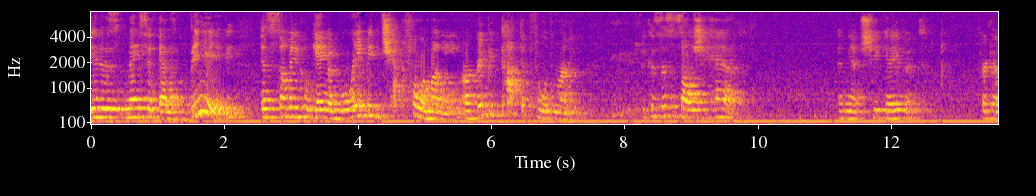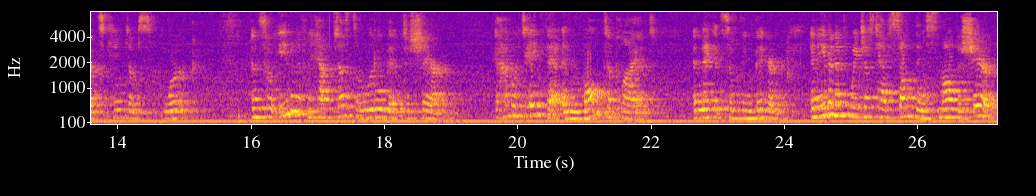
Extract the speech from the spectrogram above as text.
it is makes it as big as somebody who gave a great big check full of money or a great big pocket full of money. Because this is all she had. And yet she gave it for God's kingdom's work. And so even if we have just a little bit to share, God will take that and multiply it and make it something bigger. And even if we just have something small to share,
